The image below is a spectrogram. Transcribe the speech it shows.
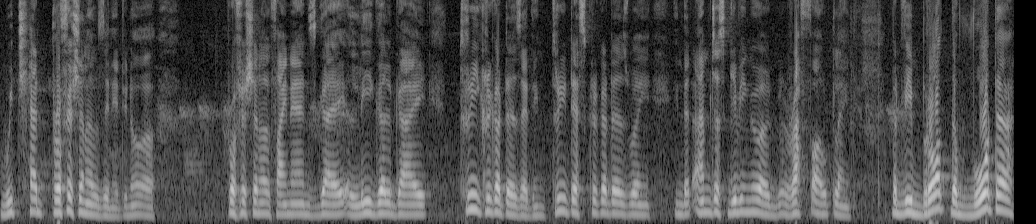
which had professionals in it, you know, a professional finance guy, a legal guy, three cricketers, I think, three test cricketers were in that. I'm just giving you a rough outline. But we brought the voter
